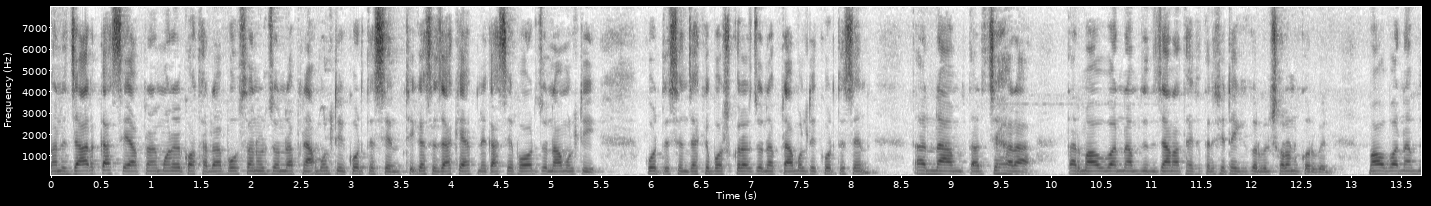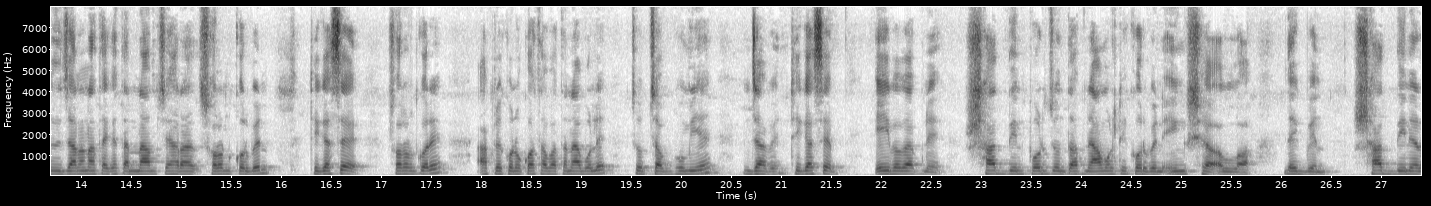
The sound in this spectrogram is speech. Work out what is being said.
মানে যার কাছে আপনার মনের কথাটা পৌঁছানোর জন্য আপনি আমলটি করতেছেন, ঠিক আছে? যাকে আপনি কাছে পাওয়ার জন্য আমলটি করতেছেন, যাকে বশ করার জন্য আপনি আমলটি করতেছেন, তার নাম, তার চেহারা, তার মা বাবার নাম যদি জানা থাকে, তাহলে সেটা কী করবেন, স্মরণ করবেন। মা বাবার নাম যদি জানা না থাকে, তার নাম, চেহারা স্মরণ করবেন, ঠিক আছে? স্মরণ করে আপনি কোনো কথাবার্তা না বলে চুপচাপ ঘুমিয়ে যাবেন, ঠিক আছে? এইভাবে আপনি সাত দিন পর্যন্ত আপনি আমলটি করবেন ইনশা আল্লাহ দেখবেন সাত দিনের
